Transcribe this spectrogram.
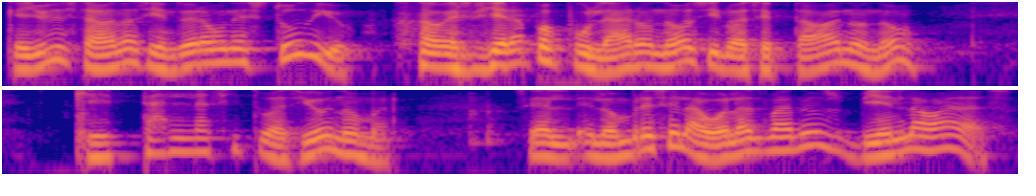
que ellos estaban haciendo era un estudio, a ver si era popular o no, si lo aceptaban o no. ¿Qué tal la situación, Omar? O sea, el, el hombre se lavó las manos bien lavadas.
